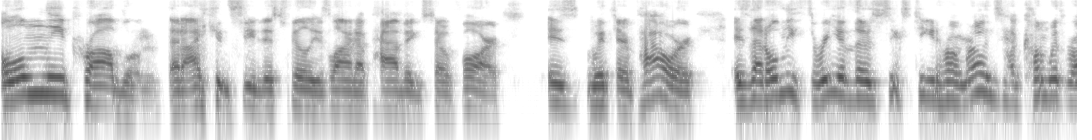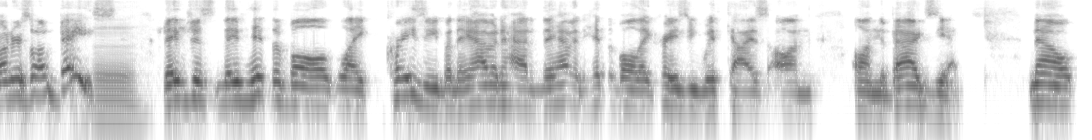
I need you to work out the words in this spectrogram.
only problem that I can see this Phillies lineup having so far is with their power is that only three of those 16 home runs have come with runners on base. Mm. They've just they've hit the ball like crazy, but they haven't had they haven't hit the ball like crazy with guys on on the bags yet. Now,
